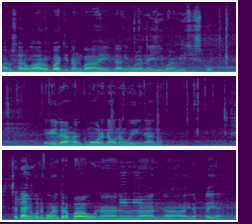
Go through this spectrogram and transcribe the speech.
para sa araw-araw budget ng bahay laging wala naiiwan ang misis ko. Kaya kailangan gumawa rin ako ng way na ano. Sa dami ko nagawa ng trabaho na ano na, na in-applyan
